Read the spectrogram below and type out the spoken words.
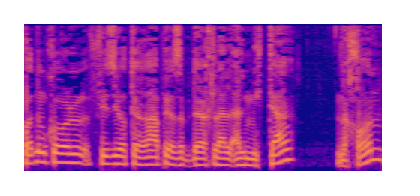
קודם כל, פיזיותרפיה זה בדרך כלל על מיטה, נכון?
